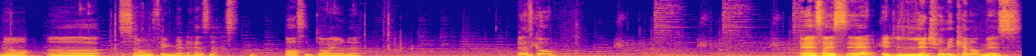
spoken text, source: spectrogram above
No, uh, something that has a fossil die on it. Let's go! As I said, it literally cannot miss.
